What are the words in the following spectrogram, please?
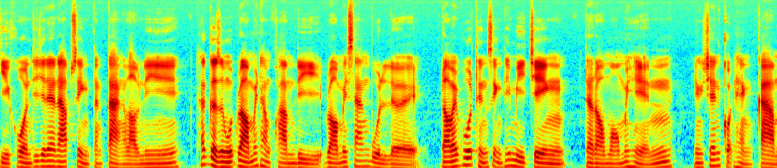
กี่คนที่จะได้รับสิ่งต่างๆ เหล่านี้ ถ้าเกิดสมมติเราไม่ทำความดี เราไม่สร้างบุญเลย เราไม่พูดถึงสิ่งที่มีจริง แต่เรามองไม่เห็น อย่างเช่นกฎแห่งกรรม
